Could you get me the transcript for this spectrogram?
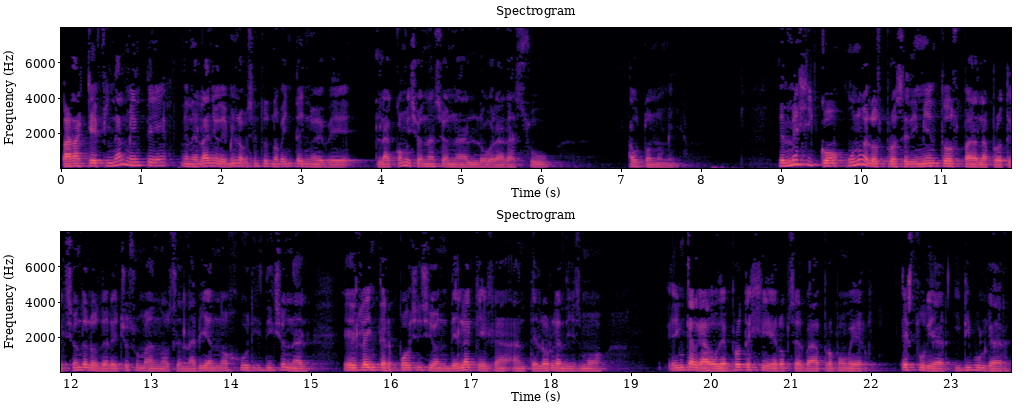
Para que finalmente en el año de 1999 la Comisión Nacional lograra su autonomía. En México, uno de los procedimientos para la protección de los derechos humanos en la vía no jurisdiccional es la interposición de la queja ante el organismo encargado de proteger, observar, promover, estudiar y divulgar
